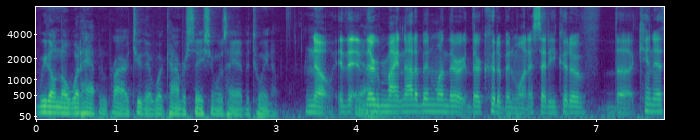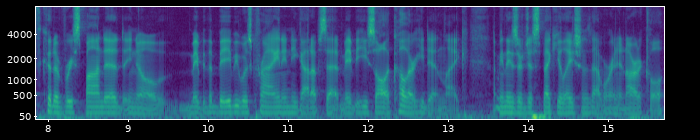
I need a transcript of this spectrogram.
we don't know what happened prior to that. What conversation was had between them? No, it, Yeah. there might not have been one. There, there could have been one. It said he could have. The Kenneth could have responded. You know, maybe the baby was crying and he got upset. Maybe he saw a color he didn't like. I mean, these are just speculations that were in an article.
